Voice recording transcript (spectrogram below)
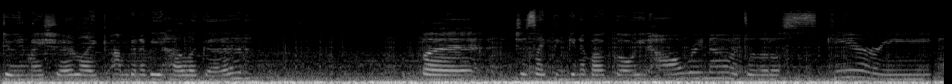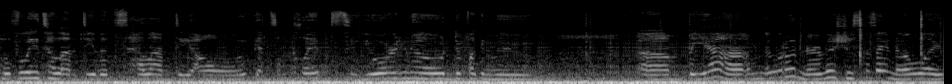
doing my shit like I'm gonna be hella good. But just like thinking about going out right now, it's a little scary. Hopefully it's hella empty. If it's hella empty, I'll get some clips. You already know the fucking move. Um, but yeah, I'm a little nervous just because I know like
